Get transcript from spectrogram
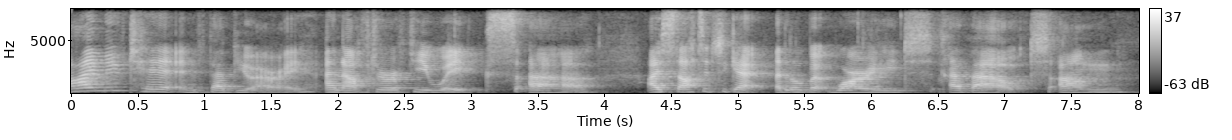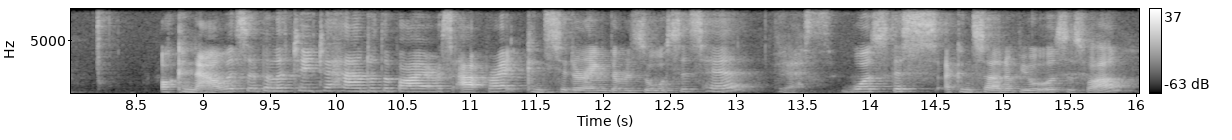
I moved here in February, and after a few weeks, uh, I started to get a little bit worried about um, Okinawa's ability to handle the virus outbreak, considering the resources here. Yes. Was this a concern of yours as well?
